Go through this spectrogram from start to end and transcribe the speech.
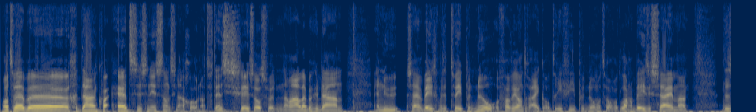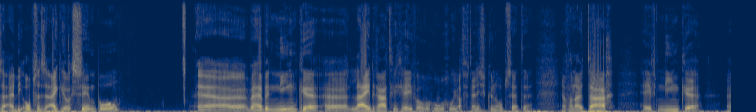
wat we hebben gedaan qua ads is in eerste instantie nou gewoon advertenties geschreven zoals we normaal hebben gedaan. En nu zijn we bezig met de 2.0 variant, of eigenlijk al 3, 4.0, omdat we wat langer bezig zijn. Maar die opzet is eigenlijk heel erg simpel. We hebben Nienke leidraad gegeven over hoe we goede advertenties kunnen opzetten. En vanuit daar heeft Nienke uh,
